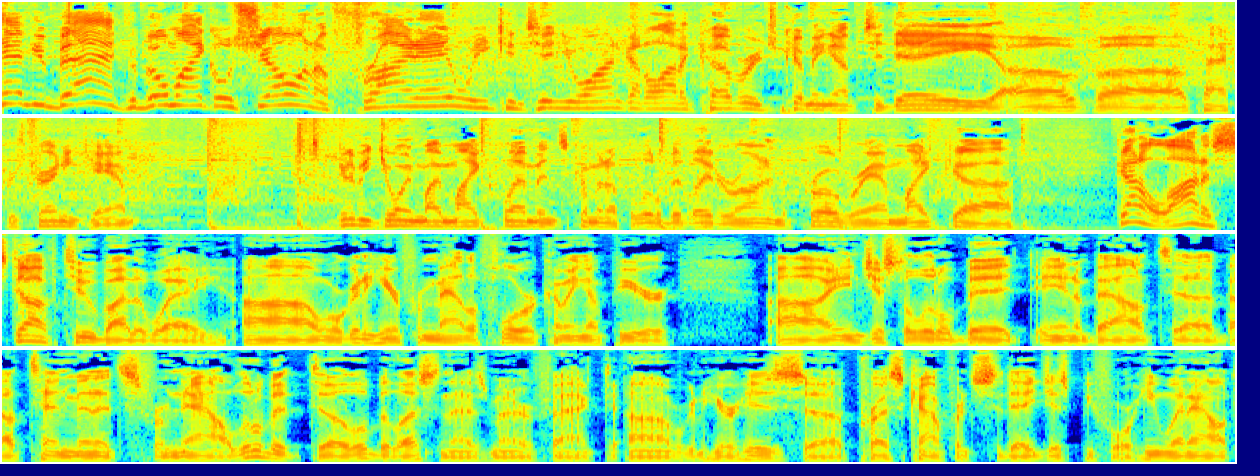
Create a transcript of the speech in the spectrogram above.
To have you back. The Bill Michaels Show on a Friday. We continue on. Got a lot of coverage coming up today of, uh, Packers training camp. Going to be joined by Mike Clemens coming up a little bit later on in the program. Mike uh, got a lot of stuff too, by the way. Uh, we're going to hear from Matt Lafleur coming up here uh, in just a little bit, in about uh, about ten minutes from now. A little bit, uh, a little bit less than that, as a matter of fact. We're going to hear his press conference today, just before he went out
